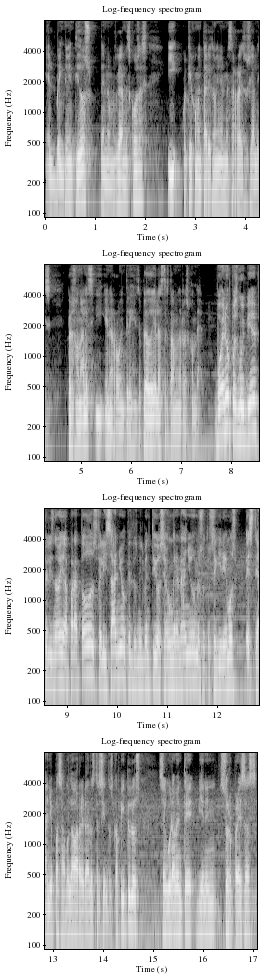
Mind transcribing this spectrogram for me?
el 2022. Tenemos grandes cosas y cualquier comentario también en nuestras redes sociales personales y en arroba inteligencia POD las tratamos de responder. Bueno, pues muy bien, feliz Navidad para todos, feliz año, que el 2022 sea un gran año, nosotros seguiremos, este año pasamos la barrera de los 300 capítulos, seguramente vienen sorpresas,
